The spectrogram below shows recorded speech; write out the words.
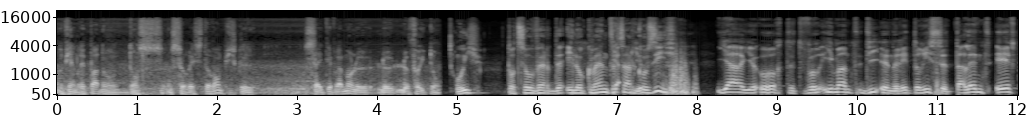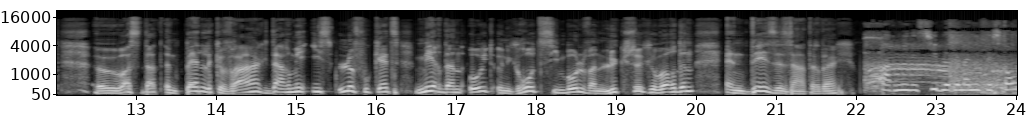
reviendrai pas dans, dans ce, ce restaurant puisque ça a été vraiment le, le, le feuilleton. Oei, tot zover de eloquente Ja, Sarkozy. Ja, je hoort het. Voor iemand die een retorische talent heeft, was dat een pijnlijke vraag. Daarmee is Le Fouquet meer dan ooit een groot symbool van luxe geworden. En deze zaterdag Parmi les cibles des manifestants,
